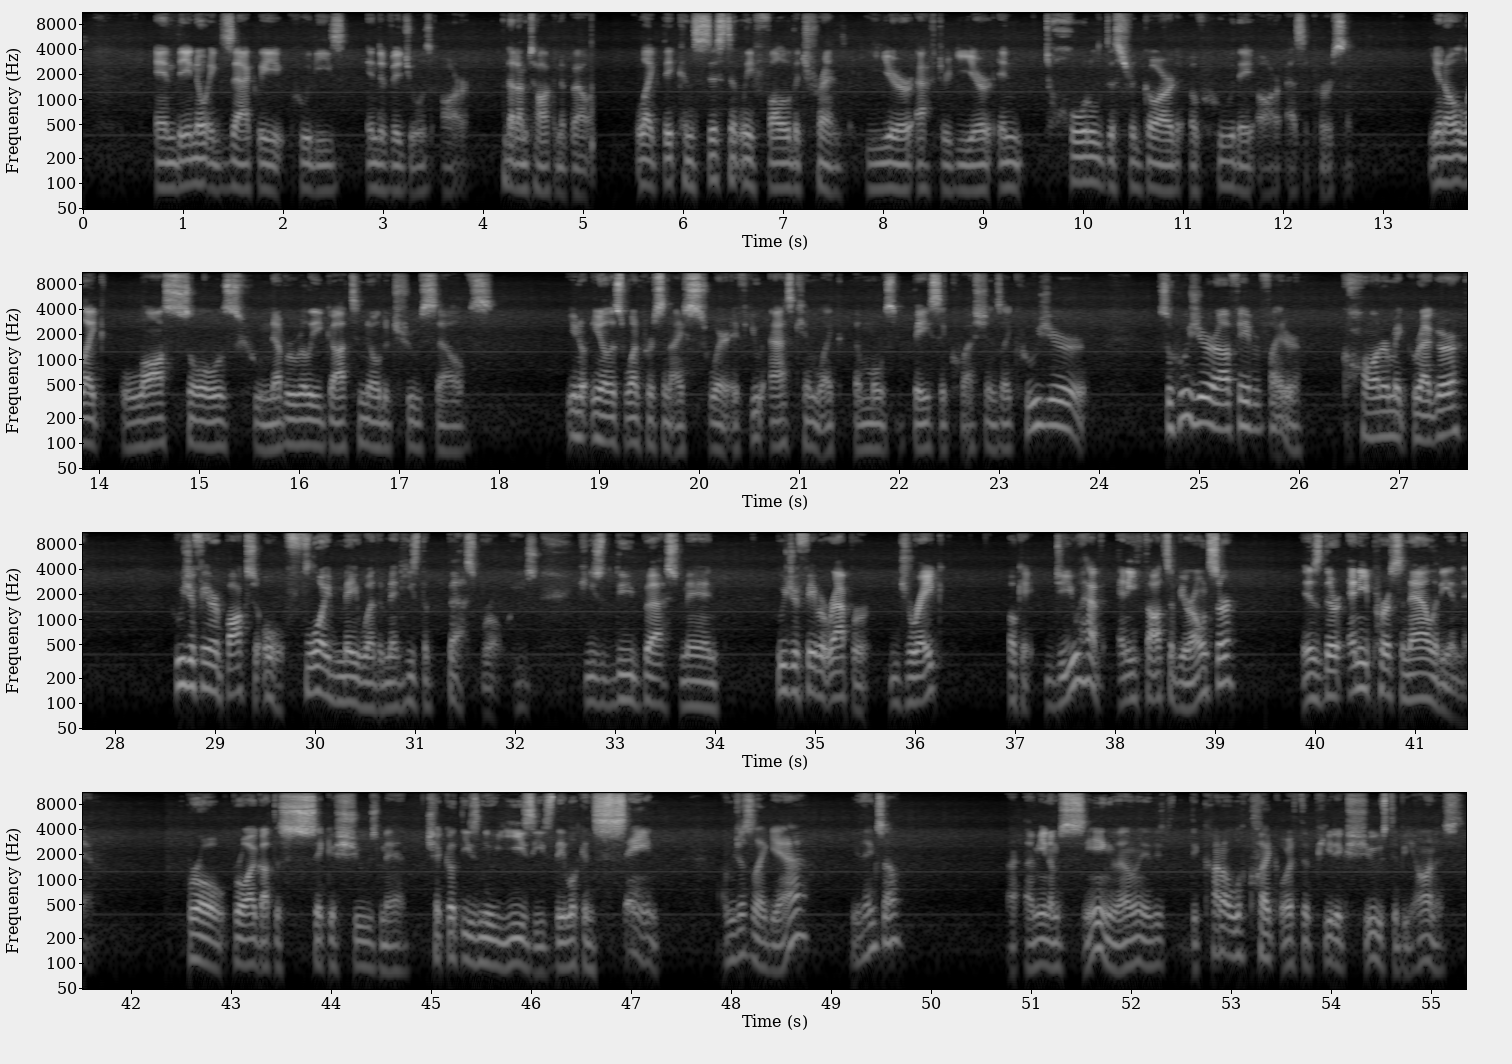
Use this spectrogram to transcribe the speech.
and they know exactly who these individuals are that I'm talking about like they consistently follow the trends year after year in total disregard of who they are as a person. You know, like lost souls who never really got to know their true selves. You know, you know this one person. I swear, if you ask him like the most basic questions, like who's your, so who's your uh, favorite fighter? Conor McGregor. Who's your favorite boxer? Oh, Floyd Mayweather, man. He's the best, bro. He's he's the best, man. Who's your favorite rapper? Drake. Okay, do you have any thoughts of your own, sir? Is there any personality in there? Bro, bro, I got the sickest shoes, man. Check out these new Yeezys. They look insane. I'm just like, yeah? You think so? I, I mean, I'm seeing them. They, they kind of look like orthopedic shoes, to be honest.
